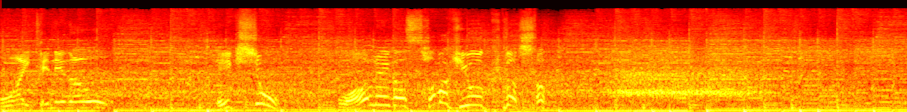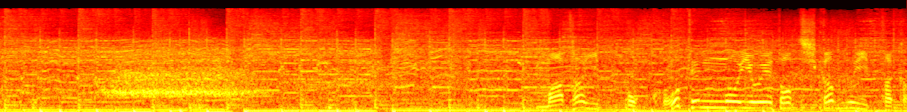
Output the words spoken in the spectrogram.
お相手願おう。敵将我が裁きを下したまた一歩好天の世へと近づいたか。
